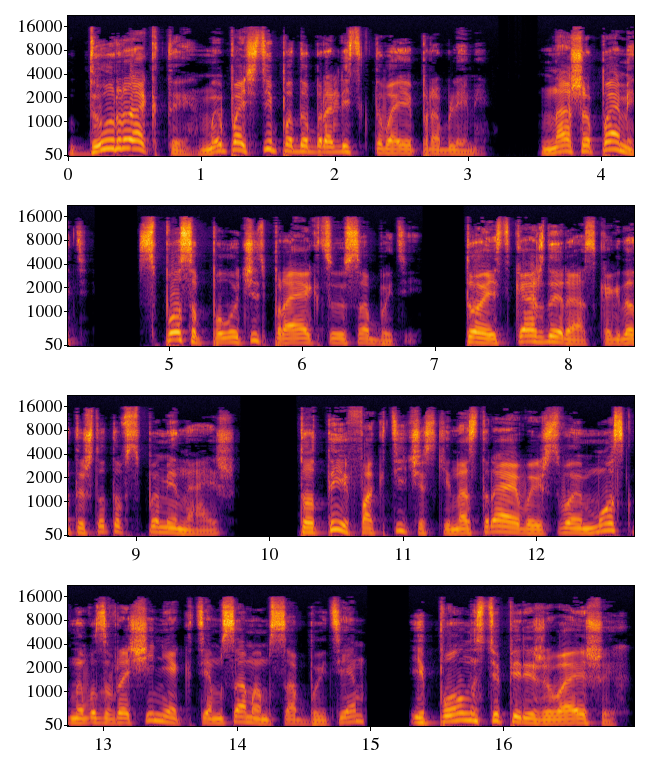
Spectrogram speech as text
Дурак ты, мы почти подобрались к твоей проблеме. Наша память — способ получить проекцию событий. То есть каждый раз, когда ты что-то вспоминаешь, то ты фактически настраиваешь свой мозг на возвращение к тем самым событиям и полностью переживаешь их.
